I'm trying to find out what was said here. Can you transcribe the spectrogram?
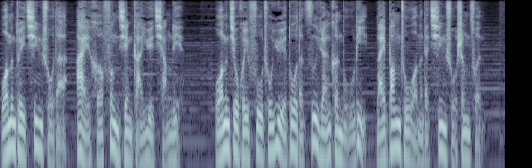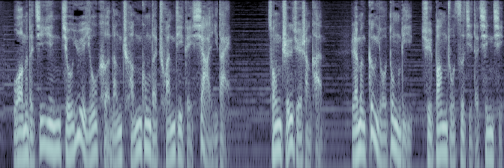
我们对亲属的爱和奉献感越强烈，我们就会付出越多的资源和努力来帮助我们的亲属生存，我们的基因就越有可能成功的传递给下一代。从直觉上看，人们更有动力去帮助自己的亲戚，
